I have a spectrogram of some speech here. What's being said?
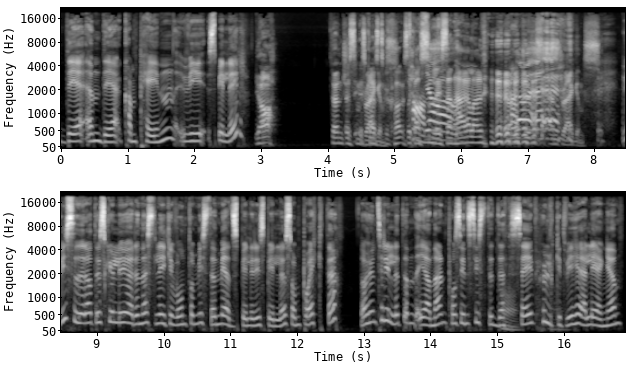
DND-campaignen vi spiller. Ja! Dungeons and Dragons. skal, skal skal her, eller? Dungeons and Dragons. Visste dere at det skulle gjøre nesten like vondt å miste en medspiller i spillet som på ekte? Da hun trillet den eneren på sin siste death save, hulket vi hele gjengen.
